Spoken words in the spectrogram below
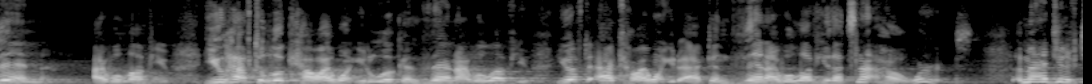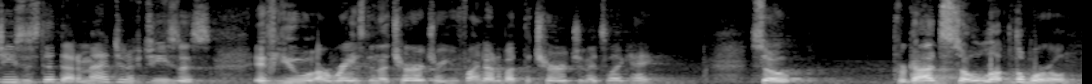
then I will love you. You have to look how I want you to look and then I will love you. You have to act how I want you to act and then I will love you. That's not how it works. Imagine if Jesus did that. Imagine if Jesus, if you are raised in the church or you find out about the church and it's like, hey, so for God so loved the world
